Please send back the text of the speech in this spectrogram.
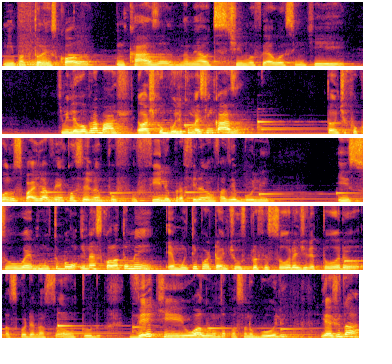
Me impactou na escola, em casa, na minha autoestima, foi algo assim que, que me levou para baixo. Eu acho que o bullying começa em casa. Então, tipo, quando os pais já vêm aconselhando pro filho, pra filha não fazer bullying, isso é muito bom. E na escola também. É muito importante os professores, a diretora, as coordenação, tudo, ver que o aluno está passando bullying e ajudar.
